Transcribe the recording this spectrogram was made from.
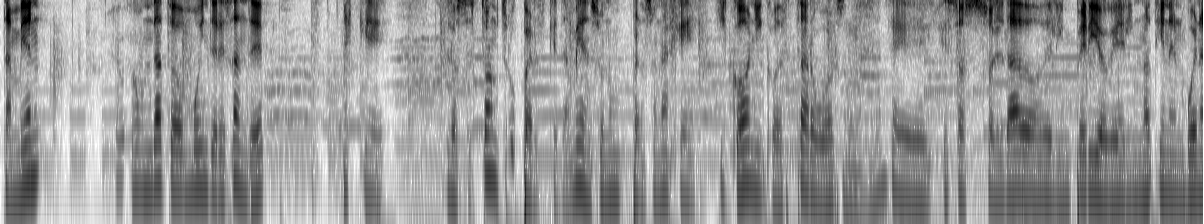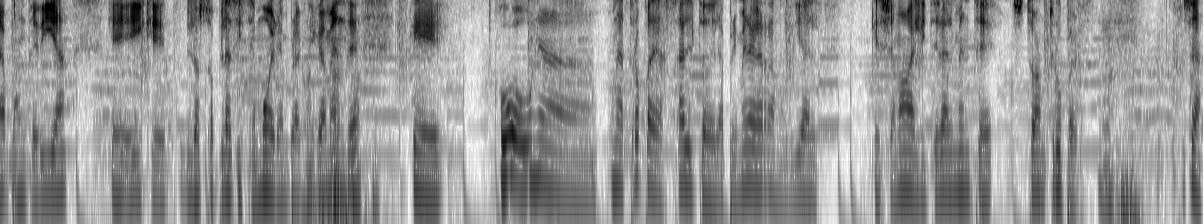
también un dato muy interesante es que los Stormtroopers, que también son un personaje icónico de Star Wars, eh, esos soldados del imperio que no tienen buena puntería eh, y que los soplas y se mueren prácticamente, eh, hubo una, una tropa de asalto de la Primera Guerra Mundial que se llamaba literalmente Stormtroopers. O sea,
